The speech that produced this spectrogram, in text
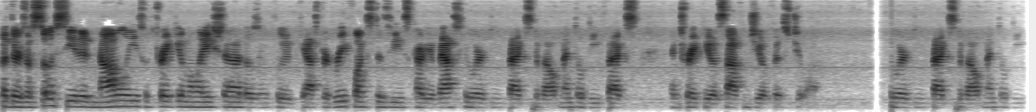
but there's associated anomalies with tracheomalacia. Those include gastric reflux disease, cardiovascular defects, developmental defects, and tracheoesophageal fistula. Defects, developmental defects.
